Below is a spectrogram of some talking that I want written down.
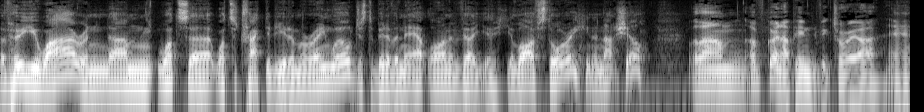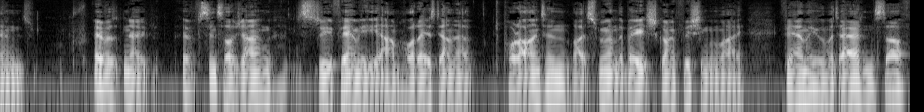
of who you are and um, what's uh, what's attracted you to marine world? Just a bit of an outline of uh, your, your life story in a nutshell. Well, um, I've grown up in Victoria, and ever you know, ever since I was young, used to do family um, holidays down there to Portarlington, like swimming on the beach, going fishing with my family, with my dad and stuff.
